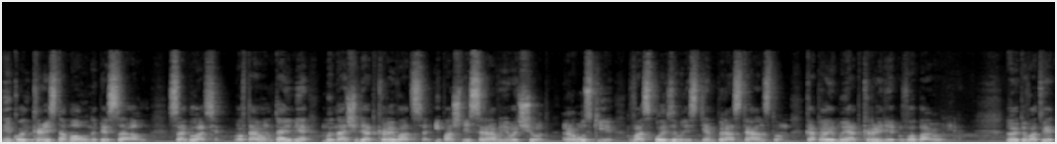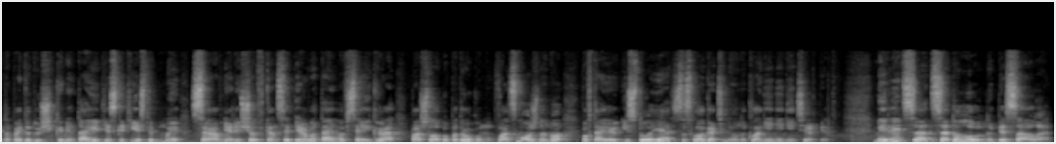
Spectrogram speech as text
Николь Кристомоу написал «Согласен, во втором тайме мы начали открываться и пошли сравнивать счет. Русские воспользовались тем пространством, которое мы открыли в обороне но это в ответ на предыдущий комментарий, дескать, если бы мы сравняли счет в конце первого тайма, вся игра пошла бы по-другому. Возможно, но, повторяю, история сослагательного наклонения не терпит. Милиция Цедоло написала,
